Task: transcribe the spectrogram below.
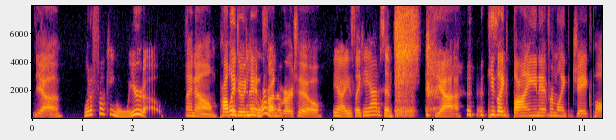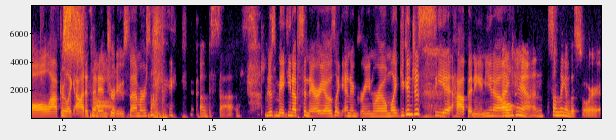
Yeah. What a fucking weirdo. I know. Probably Like, doing it in front of her too. Yeah, he's like, hey, Addison. Yeah. He's like buying it from like Jake Paul after like Addison Stop. introduced them or something. Obsessed. I'm just making up scenarios like in a green room. Like you can just see it happening, you know? I can. Something of the sort.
